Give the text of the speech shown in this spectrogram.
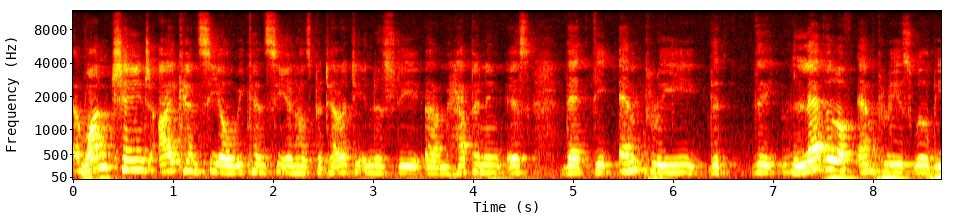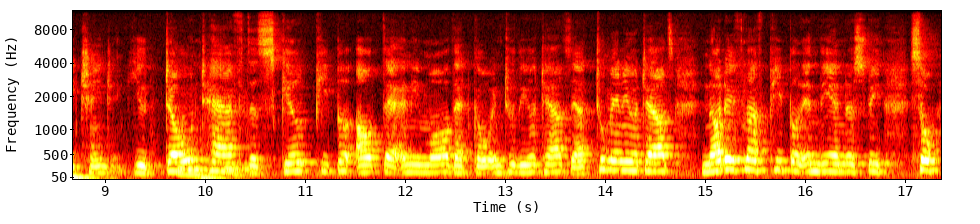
uh, one change I can see or we can see in hospitality industry um, happening is that the employee the the level of employees will be changing. You don't mm-hmm. have the skilled people out there anymore that go into the hotels. There are too many hotels, not enough people in the industry. So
